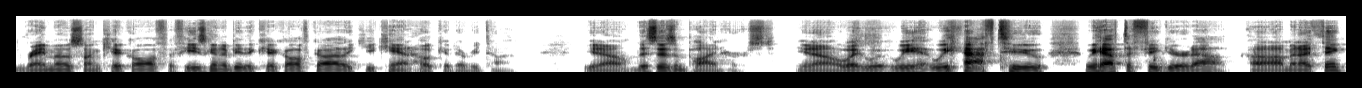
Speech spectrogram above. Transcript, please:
Ramos on kickoff. If he's going to be the kickoff guy, like you can't hook it every time. You know, this isn't Pinehurst. You know, we, we, we have to we have to figure it out. Um, and I think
